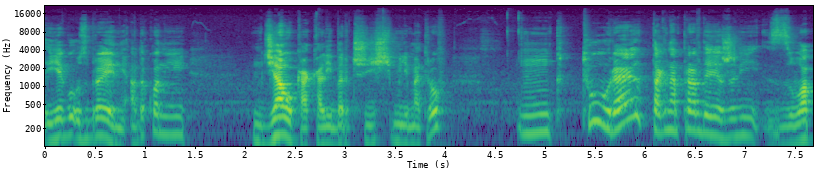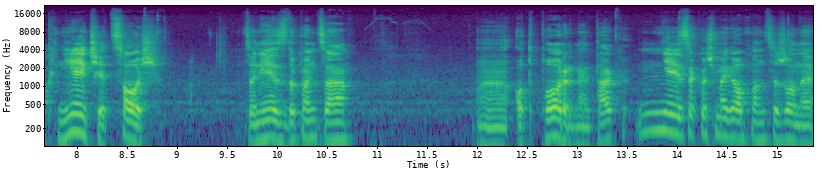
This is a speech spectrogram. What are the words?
jego uzbrojenie, a dokładniej działka kaliber 30 mm, mm, które tak naprawdę, jeżeli złapniecie coś, co nie jest do końca e, odporne, tak, nie jest jakoś mega opancerzone,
